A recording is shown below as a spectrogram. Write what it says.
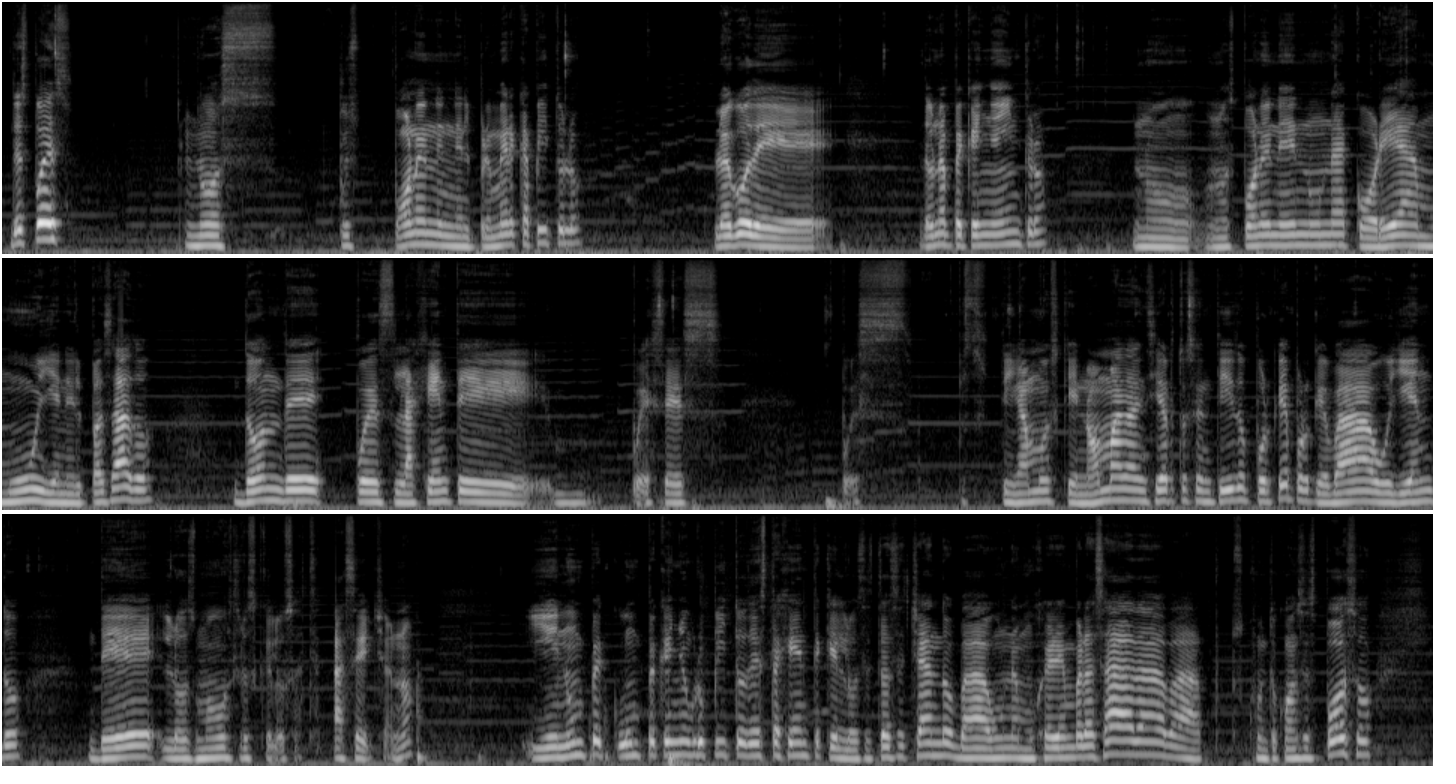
Después nos pues, ponen en el primer capítulo, luego de, de una pequeña intro, no, nos ponen en una Corea muy en el pasado, donde pues la gente pues es pues, pues, digamos que nómada en cierto sentido, ¿por qué? Porque va huyendo de los monstruos que los acechan, ¿no? Y en un, un, pequeño grupito de esta gente que los está acechando va una mujer embarazada, va pues, junto con su esposo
